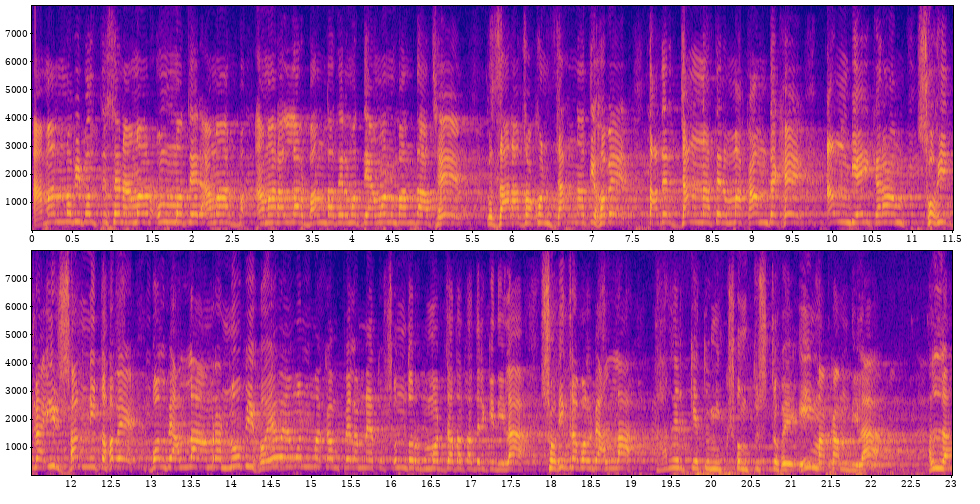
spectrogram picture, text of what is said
আমার নবী বলতেছেন, আমার উম্মতের, আমার আমার আল্লাহর বান্দাদের মধ্যে এমন বান্দা আছে যারা যখন জান্নাতি হবে, তাদের জান্নাতের মাকাম দেখে আম্বিয়াই কারাম, শহীদরা ঈর্ষান্বিত হবে। বলবে, আল্লাহ, আমরা নবী হয়েও এমন মাকাম পেলাম না, এত সুন্দর মর্যাদা তাদেরকে দিলা। শহীদরা বলবে, আল্লাহ, তাদেরকে তুমি সন্তুষ্ট হয়ে এই মাকাম দিলা। আল্লাহ,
